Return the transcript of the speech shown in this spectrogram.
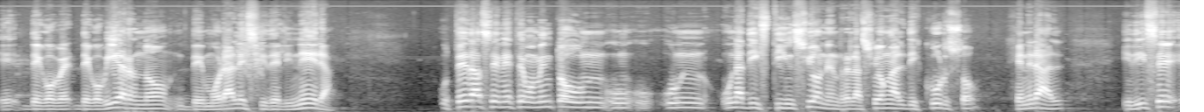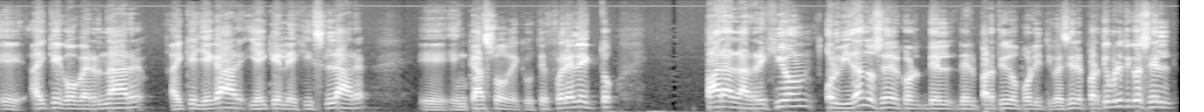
eh, de, gobierno de Morales y de Linera. Usted hace en este momento una distinción en relación al discurso general y dice eh, hay que gobernar, hay que llegar y hay que legislar eh, en caso de que usted fuera electo, para la región, olvidándose del, del, partido político. Es decir, el partido político es el,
